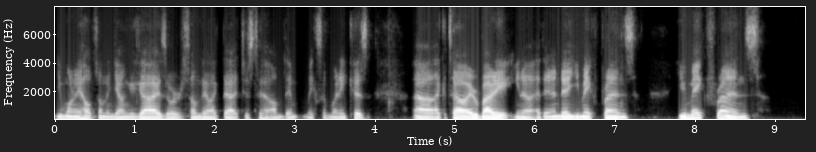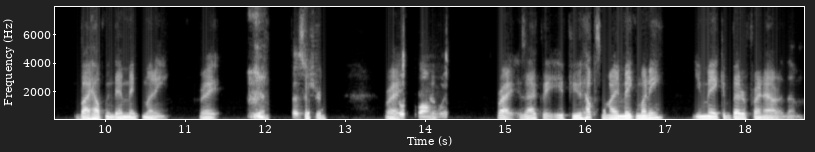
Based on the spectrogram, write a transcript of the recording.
you want to help some of the younger guys or something like that just to help them make some money because uh, I could tell everybody, you know, at the end of the day, you make friends. You make friends by helping them make money, right? Yeah, that's So, true. Right, right, exactly. If you help somebody make money, you make a better friend out of them.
